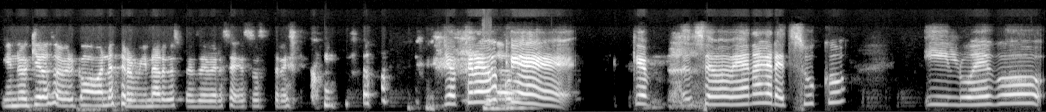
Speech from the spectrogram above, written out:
Y no quiero saber cómo van a terminar después de verse esos tres juntos. Yo creo que, que se vean a Gretsuko y luego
